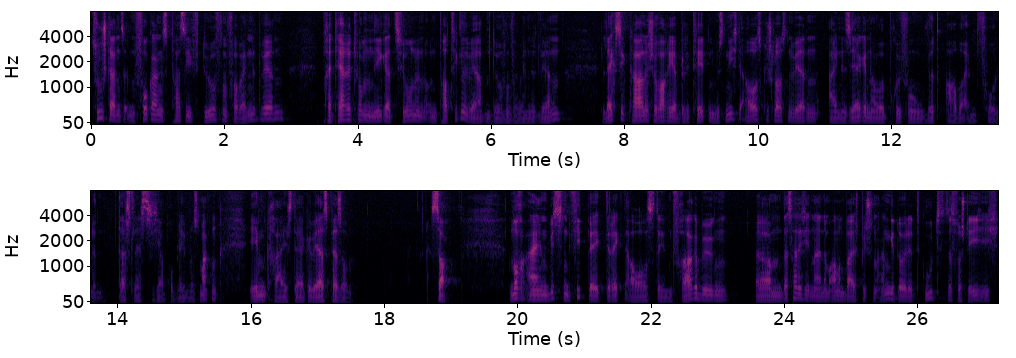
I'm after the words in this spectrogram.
Zustands- und Vorgangspassiv dürfen verwendet werden. Präteritum, Negationen und Partikelverben dürfen verwendet werden. Lexikalische Variabilität muss nicht ausgeschlossen werden. Eine sehr genaue Prüfung wird aber empfohlen. Das lässt sich ja problemlos machen im Kreis der Gewährsperson. So, noch ein bisschen Feedback direkt aus den Fragebögen. Ähm, das hatte ich in einem anderen Beispiel schon angedeutet. Gut, das verstehe ich.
